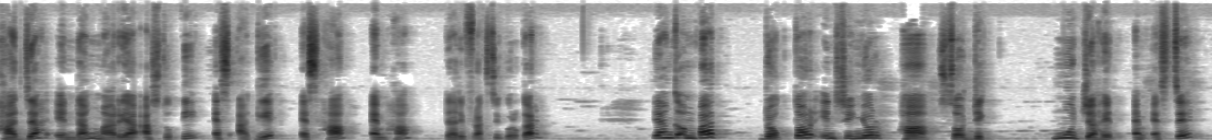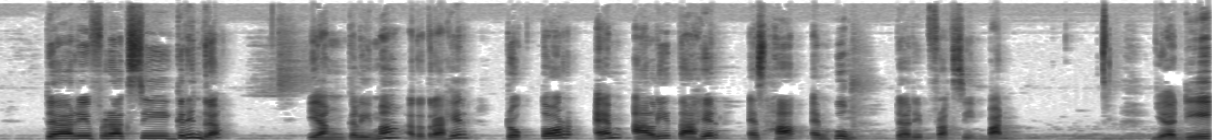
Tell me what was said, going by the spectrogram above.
Hajah Endang Maria Astuti SAG SH MH dari fraksi Golkar. Yang keempat, Dr. Insinyur H. Sodik Mujahid MSC dari fraksi Gerindra. Yang kelima atau terakhir, Dr. M. Ali Tahir SH M. Dari fraksi PAN. Jadi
